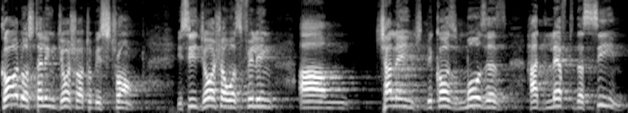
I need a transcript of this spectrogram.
God was telling Joshua to be strong. You see, Joshua was feeling um, challenged because Moses had left the scene.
